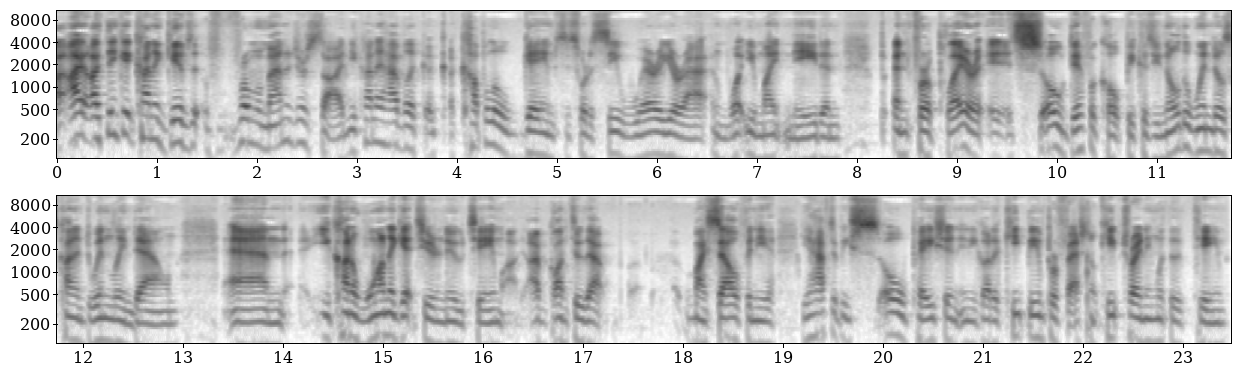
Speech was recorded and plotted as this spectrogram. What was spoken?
I, I- I think it kind of gives, from a manager's side, you kind of have like a, a couple of games to sort of see where you're at and what you might need. And and for a player, it's so difficult because you know the window's kind of dwindling down, and you kind of want to get to your new team. I, I've gone through that myself, and you you have to be so patient, and you got to keep being professional, keep training with the team,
